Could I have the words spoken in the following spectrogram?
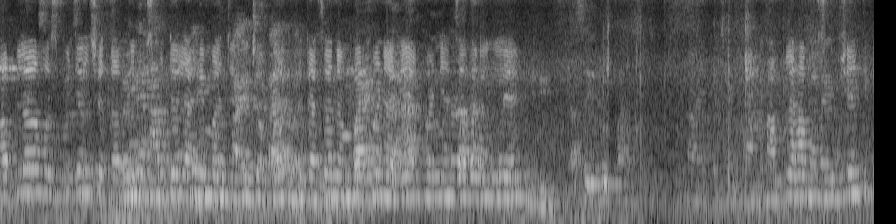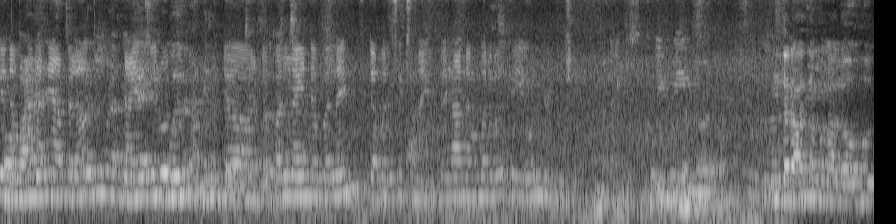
आपलं शताब्दी हॉस्पिटल आहे मांजरी चौकात. त्याचा नंबर पण आहे आपण याच्यावर लिहिलं आहे आपला हा प्रिस्क्रिप्शन तिथे नंबर आहे आपला. Nine zero two double nine double nine double six nine तर ह्या नंबरवर ते येऊन भेटू शकतात. तर आज आपण आलो आहोत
